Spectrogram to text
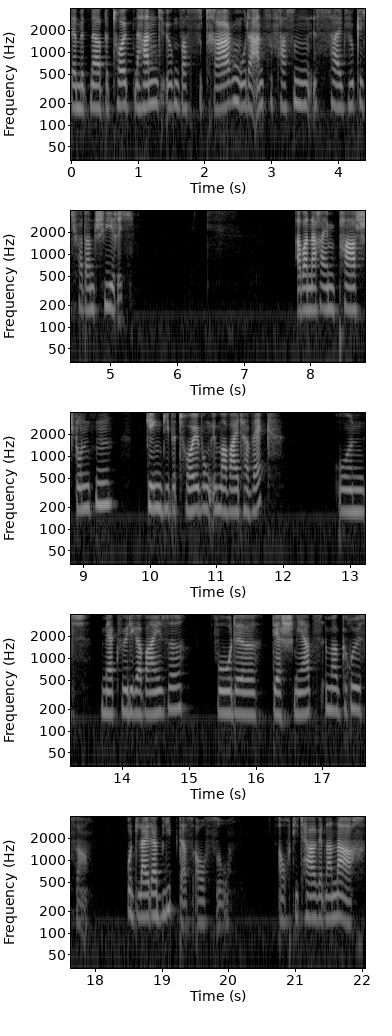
denn mit einer betäubten Hand irgendwas zu tragen oder anzufassen, ist halt wirklich verdammt schwierig. Aber nach ein paar Stunden ging die Betäubung immer weiter weg und merkwürdigerweise wurde der Schmerz immer größer. Und leider blieb das auch so. Auch die Tage danach.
